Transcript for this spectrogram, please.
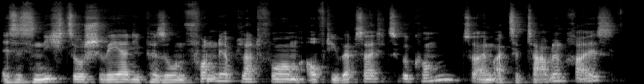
Es ist nicht so schwer, die Person von der Plattform auf die Webseite zu bekommen, zu einem akzeptablen Preis.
